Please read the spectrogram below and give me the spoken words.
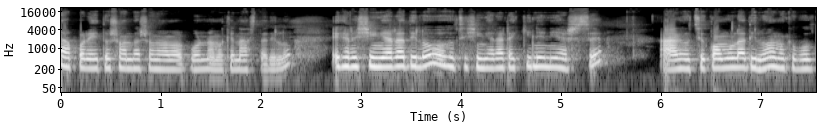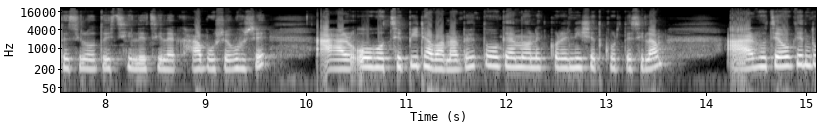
তারপরে এই তো সন্ধ্যার সময় আমার বোন আমাকে নাস্তা দিল। এখানে সিঙ্গারা দিল হচ্ছে সিঙ্গারাটা কিনে নিয়ে আসছে। আর হচ্ছে কমলা দিল, আমাকে বলতেছিল, তুই ছিলে ছিলে খা, বসে বসে। আর ও হচ্ছে পিঠা বানাবে, তো ওকে আমি অনেক করে নিষেধ করতেছিলাম। আর হচ্ছে ও কিন্তু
